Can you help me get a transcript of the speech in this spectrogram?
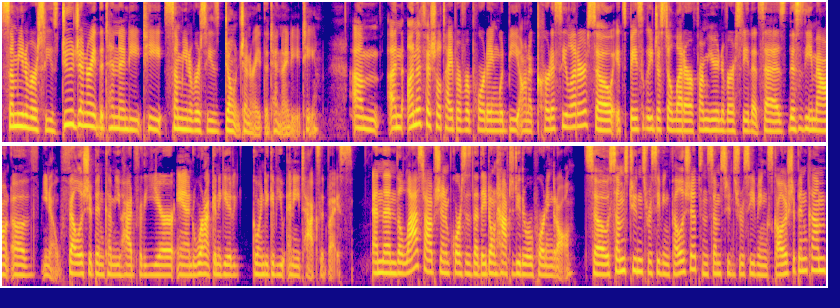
some universities do generate the 1098T, some universities don't generate the 1098T. Um, an unofficial type of reporting would be on a courtesy letter. So it's basically just a letter from your university that says this is the amount of you know fellowship income you had for the year, and we're not going to give going to give you any tax advice. And then the last option, of course, is that they don't have to do the reporting at all. So some students receiving fellowships and some students receiving scholarship income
